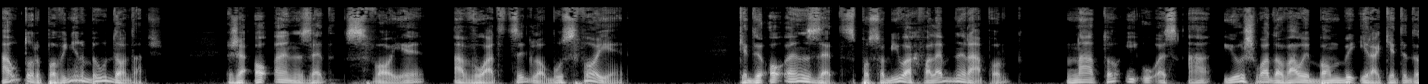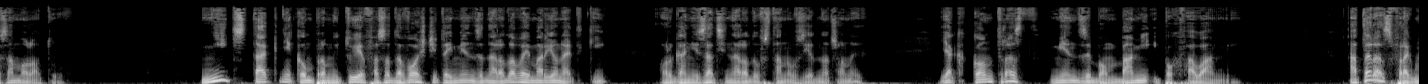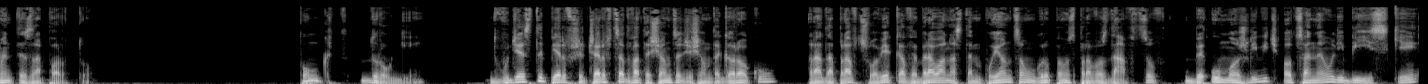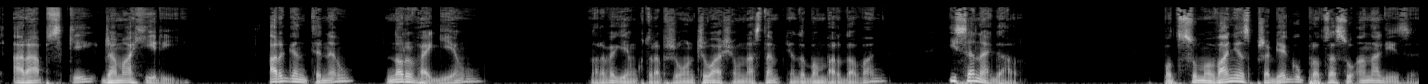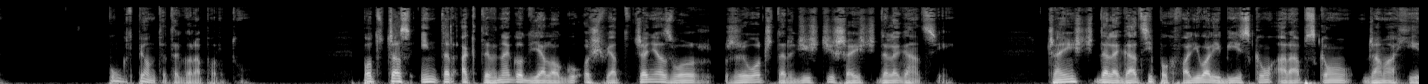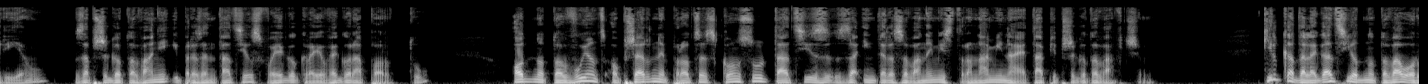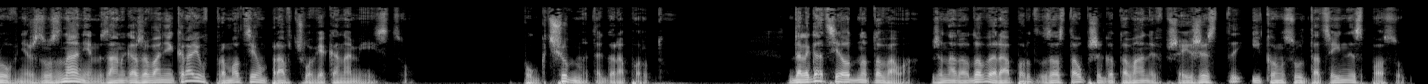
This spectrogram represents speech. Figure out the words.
Autor powinien był dodać, że ONZ swoje, a władcy globu swoje. Kiedy ONZ sposobiła chwalebny raport, NATO i USA już ładowały bomby i rakiety do samolotów. Nic tak nie kompromituje fasadowości tej międzynarodowej marionetki, Organizacji Narodów Stanów Zjednoczonych, jak kontrast między bombami i pochwałami. A teraz fragmenty z raportu. Punkt drugi. 21 czerwca 2010 roku Rada Praw Człowieka wybrała następującą grupę sprawozdawców, by umożliwić ocenę libijskiej, arabskiej Jamahiri. Argentynę, Norwegię, Norwegię, która przyłączyła się następnie do bombardowań, i Senegal. Podsumowanie z przebiegu procesu analizy. Punkt piąty tego raportu. Podczas interaktywnego dialogu oświadczenia złożyło 46 delegacji. Część delegacji pochwaliła libijską arabską Jamahirię za przygotowanie i prezentację swojego krajowego raportu, odnotowując obszerny proces konsultacji z zainteresowanymi stronami na etapie przygotowawczym. Kilka delegacji odnotowało również z uznaniem zaangażowanie kraju w promocję praw człowieka na miejscu. Punkt siódmy tego raportu. Delegacja odnotowała, że narodowy raport został przygotowany w przejrzysty i konsultacyjny sposób.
